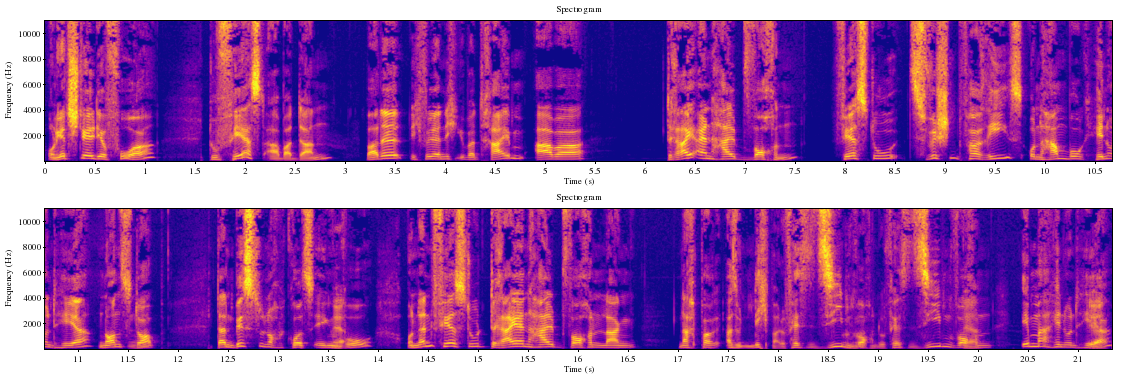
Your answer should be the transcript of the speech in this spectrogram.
Und jetzt stell dir vor, du fährst aber dann, warte, ich will ja nicht übertreiben, aber dreieinhalb Wochen fährst du zwischen Paris und Hamburg hin und her, nonstop. Dann bist du noch kurz irgendwo und dann fährst du dreieinhalb Wochen lang nach Paris, also nicht mal, du fährst sieben Wochen, du fährst sieben Wochen immer hin und her.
